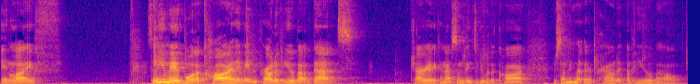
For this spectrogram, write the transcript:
in life. Of you may have bought a car. They may be proud of you about that. Chariot can have something to do with a car. There's something that they're proud of you about.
